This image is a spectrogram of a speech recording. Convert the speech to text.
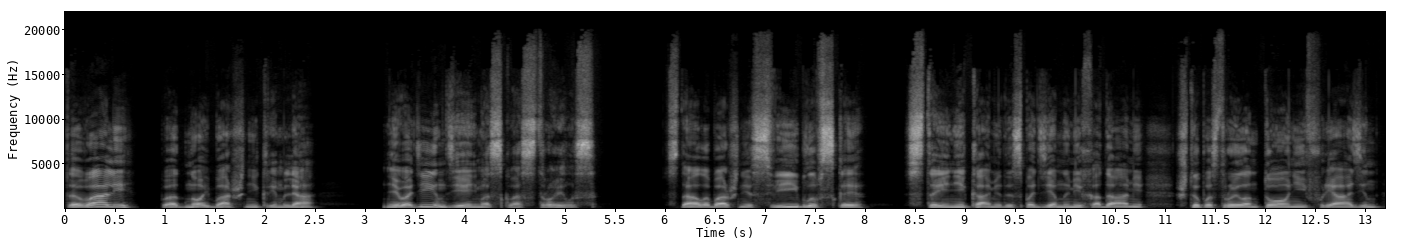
Вставали по одной башне Кремля. Не в один день Москва строилась. Стала башня Свибловская, с тайниками да с подземными ходами, что построил Антоний Фрязин.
